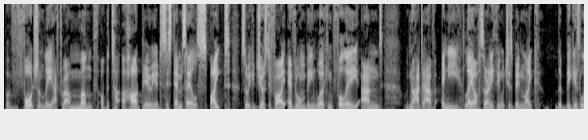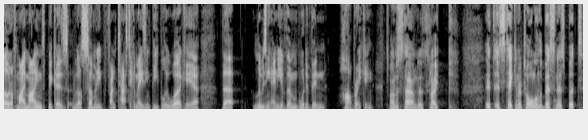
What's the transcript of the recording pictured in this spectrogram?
But fortunately, after about a month of the t- a hard period, system sales spiked, so we could justify everyone being working fully, and we've not had to have any layoffs or anything, which has been like the biggest load off my mind because we've got so many fantastic, amazing people who work here that losing any of them would have been heartbreaking. I understand. It's like it, it's taken a toll on the business, but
